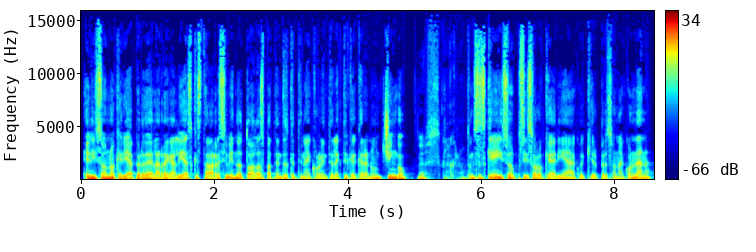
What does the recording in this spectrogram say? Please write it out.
Edison no quería perder las regalías que estaba recibiendo de todas las patentes que tenía de corriente eléctrica, que eran un chingo. claro que no. Entonces, ¿qué hizo? Pues hizo lo que haría cualquier persona con lana.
